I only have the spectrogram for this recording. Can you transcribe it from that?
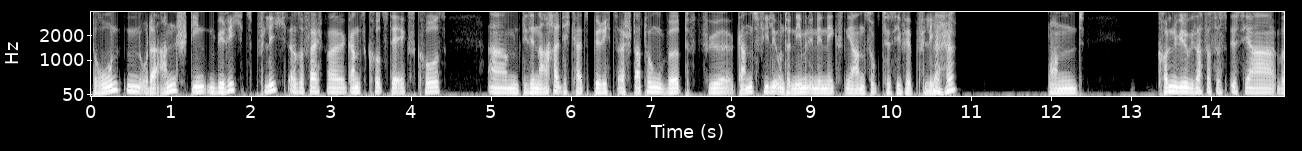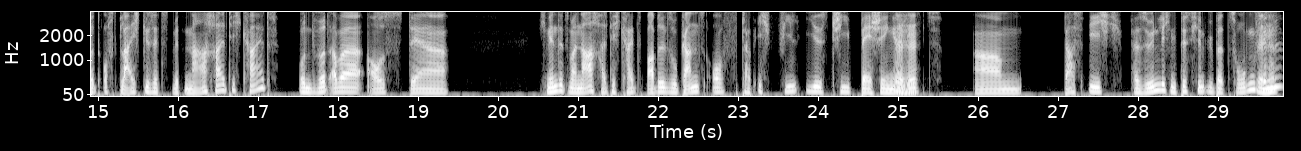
drohenden oder anstehenden Berichtspflicht, also vielleicht mal ganz kurz der Exkurs. Ähm, diese Nachhaltigkeitsberichterstattung wird für ganz viele Unternehmen in den nächsten Jahren sukzessive Pflicht. Mhm. Und Colin, wie du gesagt hast, das ist ja, wird oft gleichgesetzt mit Nachhaltigkeit und wird aber aus der, ich nenne es jetzt mal Nachhaltigkeitsbubble, so ganz oft habe ich viel ESG-Bashing mhm. erlebt. Ähm, dass ich persönlich ein bisschen überzogen mhm. finde.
